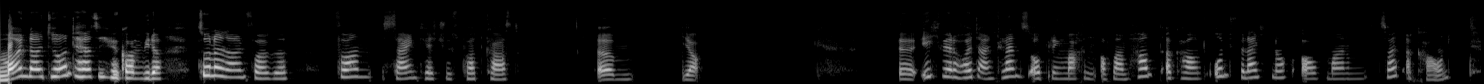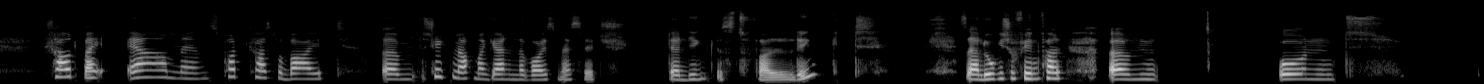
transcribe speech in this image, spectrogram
Moin Leute und herzlich willkommen wieder zu einer neuen Folge von Sign Cashews Podcast. Ähm, ja. Äh, ich werde heute ein kleines Opening machen auf meinem Hauptaccount und vielleicht noch auf meinem Zweitaccount. Schaut bei Airmans Podcast vorbei. Ähm, schickt mir auch mal gerne eine Voice Message. Der Link ist verlinkt. Sehr logisch auf jeden Fall. Ähm, und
